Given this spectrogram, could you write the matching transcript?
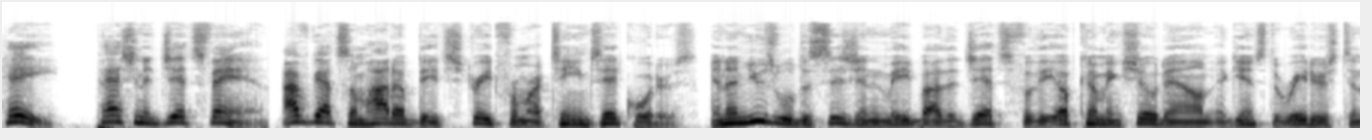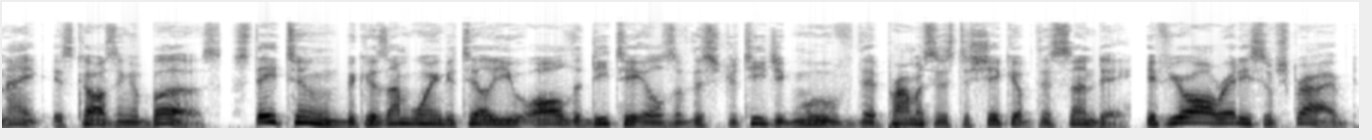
Hey, passionate Jets fan, I've got some hot updates straight from our team's headquarters. An unusual decision made by the Jets for the upcoming showdown against the Raiders tonight is causing a buzz. Stay tuned because I'm going to tell you all the details of this strategic move that promises to shake up this Sunday. If you're already subscribed,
